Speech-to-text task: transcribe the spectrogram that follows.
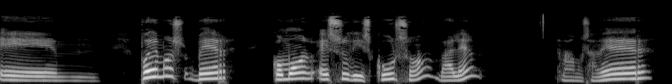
eh, podemos ver cómo es su discurso, ¿vale? Vamos a ver.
